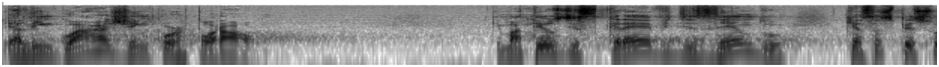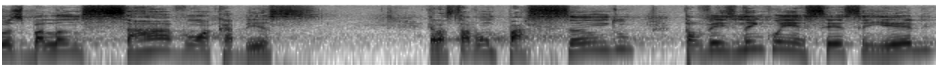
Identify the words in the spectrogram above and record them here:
É a linguagem corporal. E Mateus descreve dizendo que essas pessoas balançavam a cabeça. Elas estavam passando, talvez nem conhecessem ele,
